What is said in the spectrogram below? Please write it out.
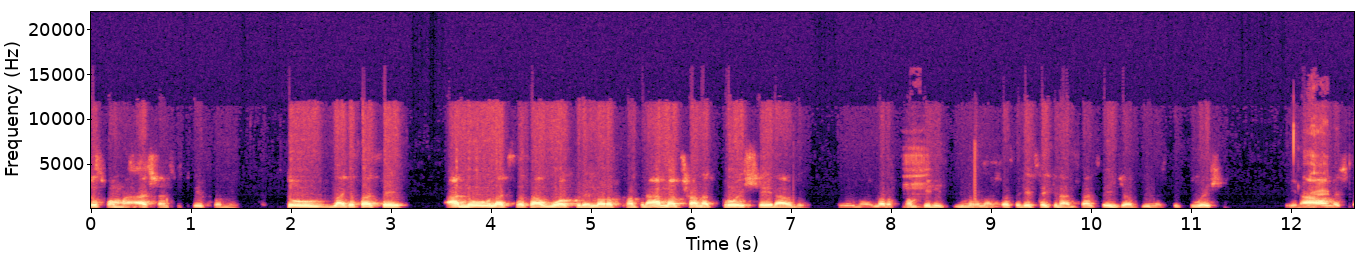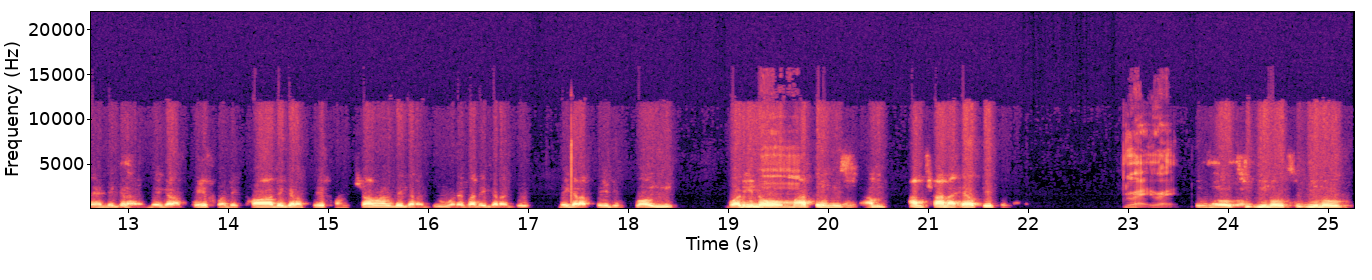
just want my action to speak for me. So, like if I say, I know, like, since I work with a lot of companies, I'm not trying to throw a shade out there. You know, a lot of mm. companies, you know, like I said, they're taking advantage of you know situation. You know, I understand they gotta they gotta pay for the car, they gotta pay for insurance, they gotta do whatever they gotta do. They gotta pay the employee. But you know, my thing is, I'm I'm trying to help people. Right, right. You know, to you know, to you know,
